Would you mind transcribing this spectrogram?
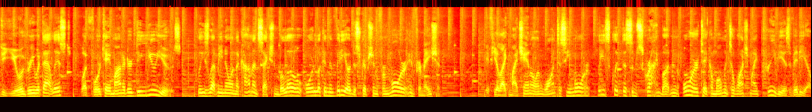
Do you agree with that list? What 4K monitor do you use? Please let me know in the comments section below or look in the video description for more information. If you like my channel and want to see more, please click the subscribe button or take a moment to watch my previous video.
